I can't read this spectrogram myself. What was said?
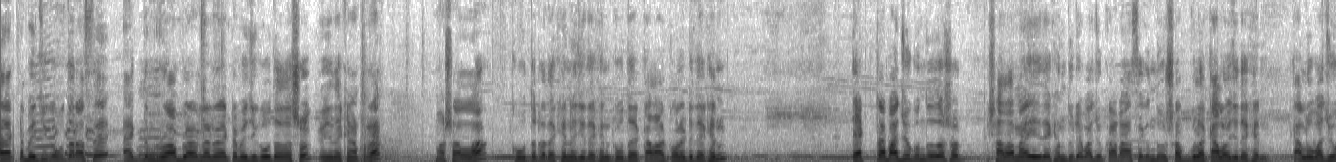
আর একটা বেজি কবুতর আছে, একদম র ব্লাড লাইনের একটা বেজি কবুতর দর্শক। এই যে দেখেন আপনারা মাশাল্লাহ কবুতরটা দেখেন, এই যে দেখেন কবুতরের কালার কোয়ালিটি দেখেন। একটা বাজু কিন্তু দর্শক, সাদা নাই, এই দেখেন দুটা বাজু কাটা আছে কিন্তু সবগুলো কালো যে দেখেন, কালো বাজু।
